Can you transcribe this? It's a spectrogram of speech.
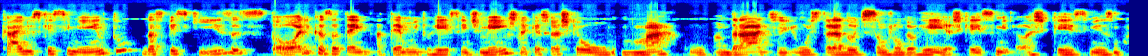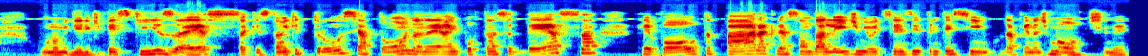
cai no esquecimento das pesquisas históricas, até, até muito recentemente, né, que acho que é o Marco Andrade, um historiador de São João del Rei, acho que é esse, acho que é esse mesmo o nome dele, que pesquisa essa questão e que trouxe à tona né, a importância dessa revolta para a criação da lei de 1835, da pena de morte, né?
